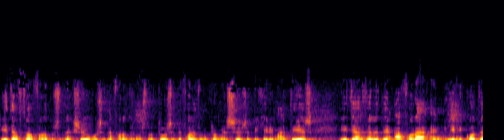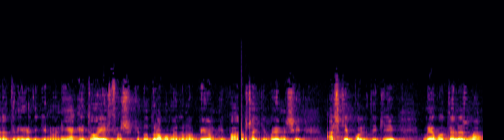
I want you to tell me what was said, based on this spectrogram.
Είτε αυτό αφορά τους συνταξιούχους, είτε αφορά τους μισθωτούς, είτε αφορά τους μικρομεσαίους επιχειρηματίες, είτε αν θέλετε αφορά γενικότερα την ίδια την κοινωνία, ή το ήθος και τον τρόπο με τον οποίο η παρούσα κυβέρνηση ασκεί πολιτική, με αποτέλεσμα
